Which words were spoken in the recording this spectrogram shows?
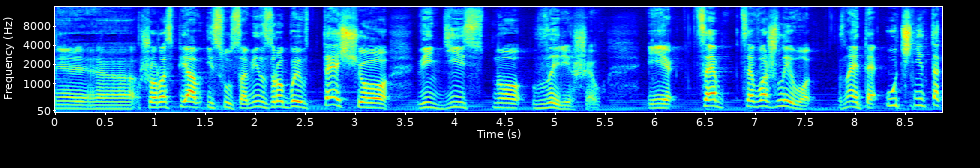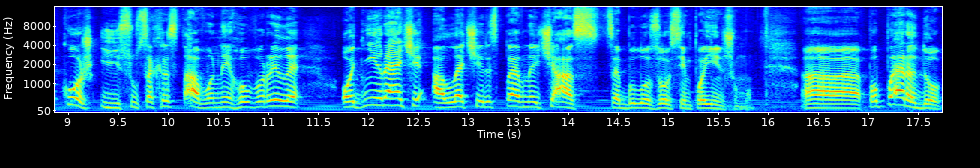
Е, Що розп'яв Ісуса, він зробив те, що він дійсно вирішив. І це, це важливо. Знаєте, учні також Ісуса Христа вони говорили одні речі, але через певний час це було зовсім по-іншому. Е, Попереду,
